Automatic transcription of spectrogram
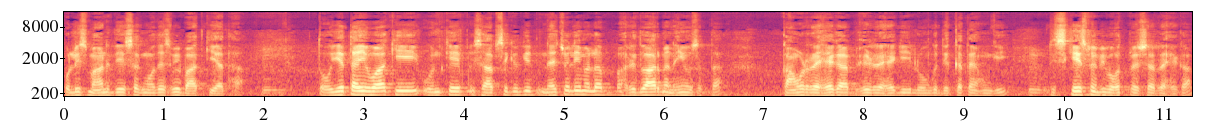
पुलिस महानिदेशक महोदय से भी बात किया था। तो ये तय हुआ कि उनके हिसाब से क्योंकि नेचुरली मतलब हरिद्वार में नहीं हो सकता। कांवड़ रहेगा भीड़ रहेगी लोगों को दिक्कतें होंगी। ऋषिकेश में भी बहुत प्रेशर रहेगा।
